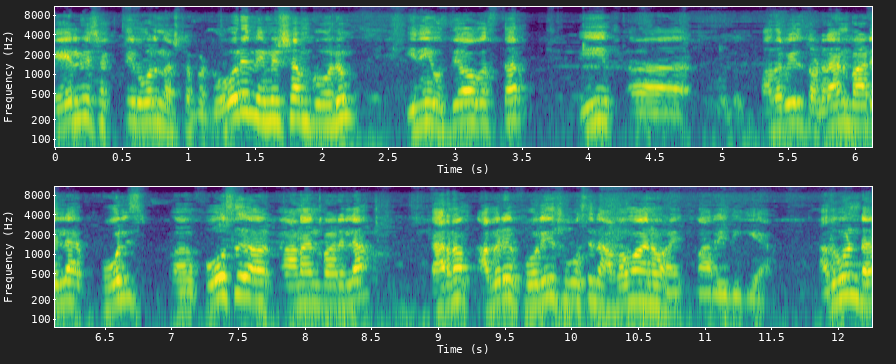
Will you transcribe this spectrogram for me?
കേൾവി ശക്തി പോലും നഷ്ടപ്പെട്ടു. ഒരു നിമിഷം പോലും ഇനി ഉദ്യോഗസ്ഥർ ഈ പദവിയിൽ തുടരാൻ പാടില്ല. പോലീസ് ഫോഴ്സ് കാണാൻ പാടില്ല. കാരണം അവർ പോലീസ് ഫോഴ്സിന് അപമാനമായി മാറിയിരിക്കുകയാണ്. അതുകൊണ്ട്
